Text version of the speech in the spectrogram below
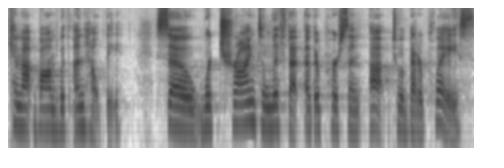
cannot bond with unhealthy. So we're trying to lift that other person up to a better place.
